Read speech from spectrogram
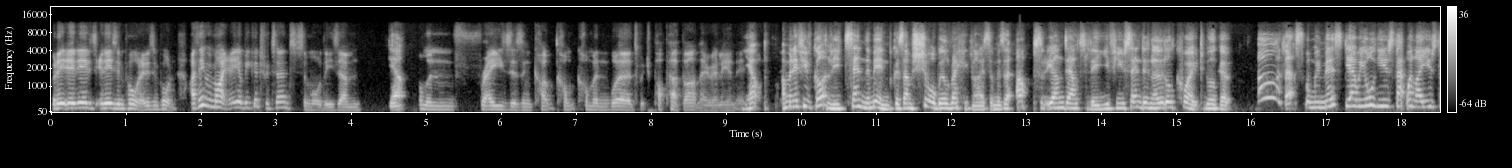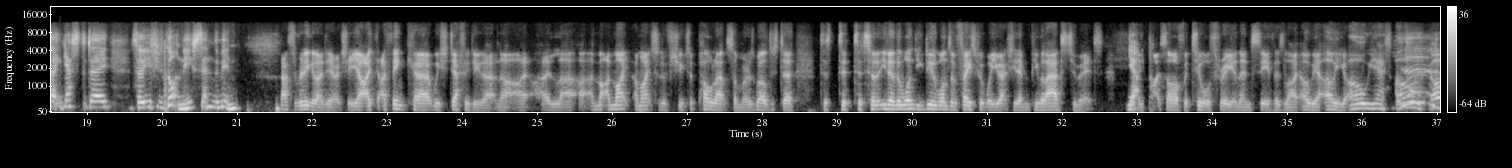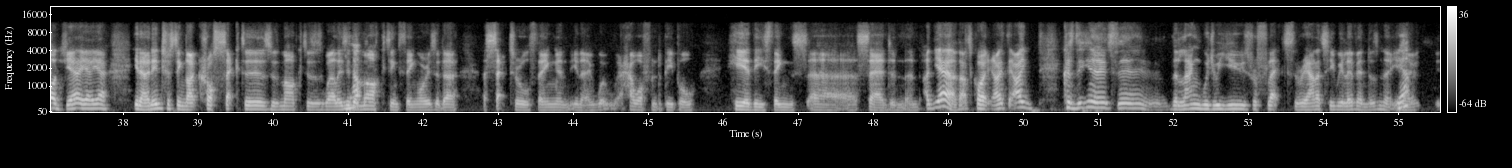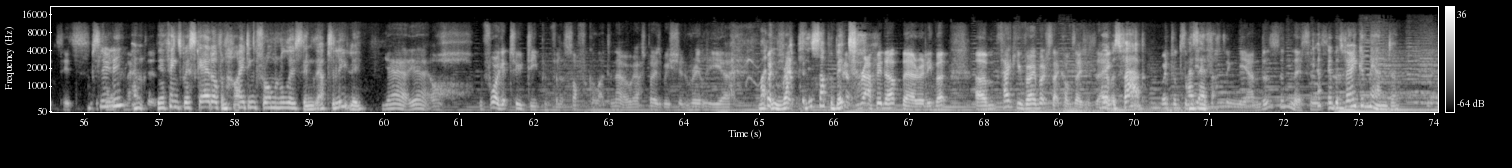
but it, it is it is important. It is important. I think we might. It'll be good to return to some more of these um yeah. common phrases and com- com- common words which pop up aren't they really? In, in yep. I mean if you've got any send them in because i'm sure we'll recognize them as absolutely undoubtedly. If you send in a little quote we'll go oh that's one we missed. Yeah we all used that one. I used that yesterday. So if you've got any send them in that's a really good idea, actually. Yeah, I, I think uh, we should definitely do that. And I, I, uh, I, I, might, I might sort of shoot a poll out somewhere as well, just to, to, to, to, to you know, the one you do the ones on Facebook where you actually then people add to it. Yeah, you might start off with two or three, and then see if there's like, oh yeah, oh you, oh yes, oh yeah. god, yeah, yeah, yeah. You know, an interesting like cross sectors with marketers as well. Is it a marketing thing or is it a, a sectoral thing? And you know, how often do people hear these things uh, said and, and, and yeah that's quite i think i because you know it's the the language we use reflects the reality we live in doesn't it? You yeah. know it's it's absolutely. It's and the things we're scared of and hiding from and all those things. Absolutely. Yeah yeah. Oh before I get too deep and philosophical, I don't know. I suppose we should really uh, might wrap this up a bit. wrap it up there, really. But um, thank you very much for that conversation today. It was fab. Went on some As interesting ever. meanders, didn't it? Yeah, it was very good meander.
